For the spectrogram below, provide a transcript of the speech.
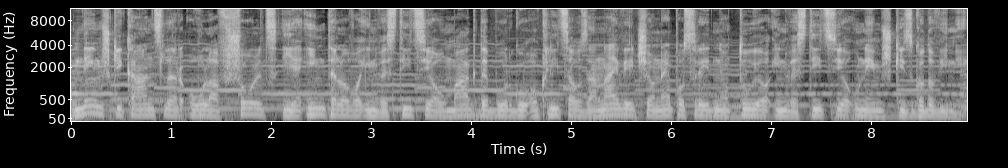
Nemški kancler Olaf Scholz je Intelovo investicijo v Magdeburgu oklical za največjo neposrednjo tujo investicijo v nemški zgodovini.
